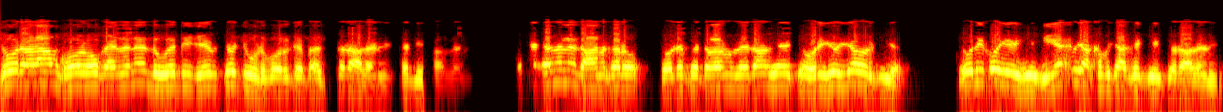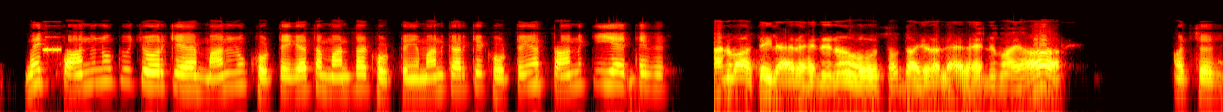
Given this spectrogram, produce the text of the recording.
ਚੋਰ ਹਰਾਮ ਖੋਰ ਉਹ ਕਹਿੰਦੇ ਨੇ ਦੂਏ ਦੀ ਜੇਬ ਚੋਂ ਝੂਠ ਬੋਲ ਕੇ ਪੈਸੇ ਕਢਾ ਲੈਣੇ ਠੱਗੀ ਕਰ ਲੈਣੀ ਉਹ ਕਹਿੰਦੇ ਨੇ ਦਾਨ ਕਰੋ ਤੁਹਾਡੇ ਪਿਤਰਾਂ ਨੂੰ ਦੇ ਦਾਂਗੇ ਚੋਰੀ ਹੋਈ ਹੈ ਹੋਰ ਕੀ ਹੈ ਚੋਰੀ ਕੋਈ ਇਹੀ ਨਹੀਂ ਹੈ ਵੀ ਅੱਖ ਬਚਾ ਕੇ ਚੀਜ਼ ਚੁਰਾ ਲੈਣੀ। ਨਹੀਂ ਤਨ ਨੂੰ ਕਿਉਂ ਚੋਰ ਕਿਹਾ ਮਨ ਨੂੰ ਖੋਟੇ ਗਿਆ ਤਾਂ ਮਨ ਤਾਂ ਖੋਟੇ ਆ। ਮਨ ਕਰਕੇ ਖੋਟੇ ਆ ਤਨ ਕੀ ਹੈ ਇੱਥੇ ਫਿਰ? ਧਨ ਵਾਸਤੇ ਹੀ ਲੈ ਰਹੇ ਨੇ ਨਾ ਉਹ ਸੌਦਾ ਜਿਹੜਾ ਲੈ ਰਹੇ ਨੇ ਮਾਇਆ। ਅੱਛਾ ਜੀ।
